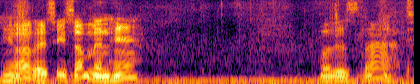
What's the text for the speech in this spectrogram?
You know, I see something in here. What is that?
